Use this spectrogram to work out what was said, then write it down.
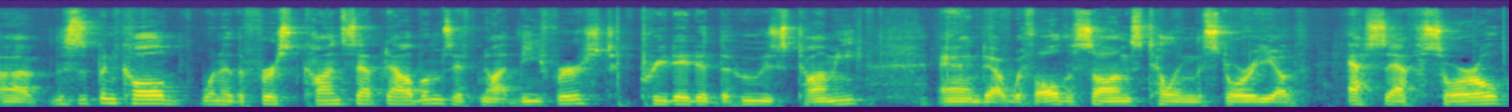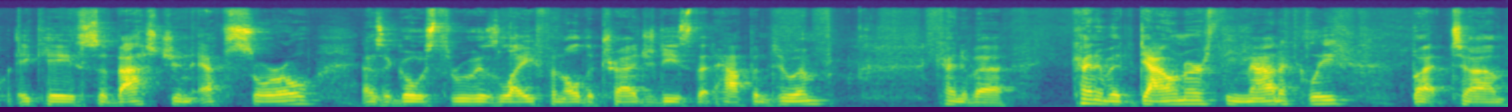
Uh, this has been called one of the first concept albums, if not the first, predated The Who's Tommy, and uh, with all the songs telling the story of S.F. Sorrow, aka Sebastian F. Sorrow, as it goes through his life and all the tragedies that happened to him. Kind of a kind of a downer thematically, but um,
